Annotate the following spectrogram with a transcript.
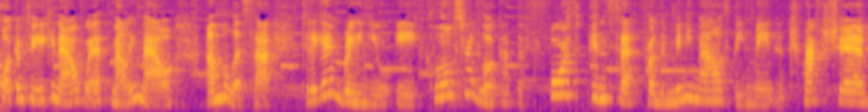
welcome to Geeking Out with Melly Mel. I'm Melissa. Today I'm bringing you a closer look at the fourth pin set from the Minnie Mouse, the main attraction.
